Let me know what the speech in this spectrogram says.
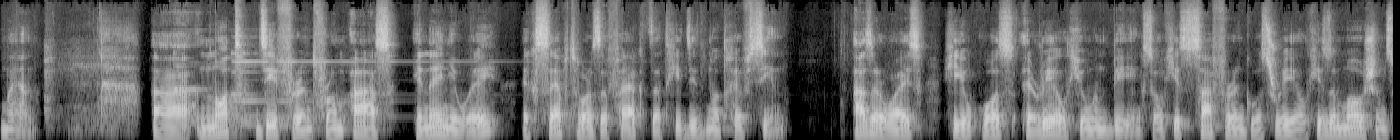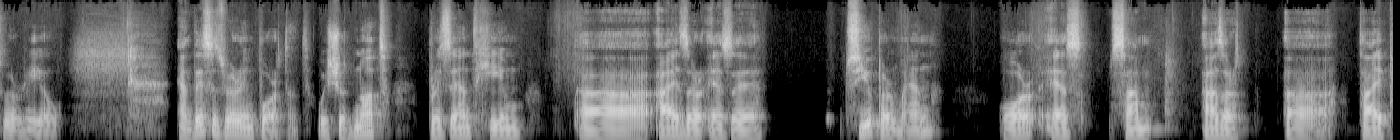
man, uh, not different from us in any way, except for the fact that he did not have sin. Otherwise, he was a real human being. So his suffering was real, his emotions were real. And this is very important. We should not present him uh, either as a superman or as some other uh, type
